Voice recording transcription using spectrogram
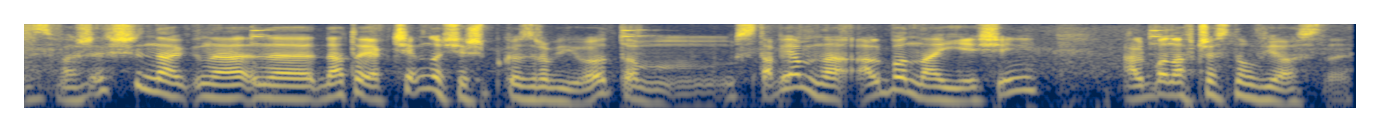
Zważywszy na, na, na, na to, jak ciemno się szybko zrobiło, to stawiam na, albo na jesień, albo na wczesną wiosnę.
